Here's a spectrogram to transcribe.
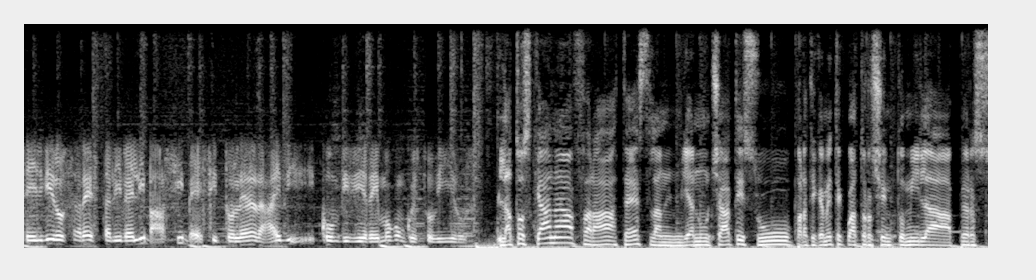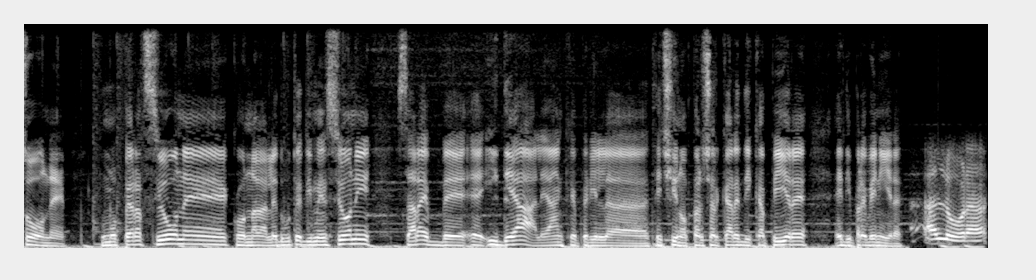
se il virus resta a livelli bassi, beh, si tollererà e conviveremo con questo virus. La Toscana farà test, l'hanno annunciati, su praticamente 400.000 persone. Un'operazione con le dovute dimensioni sarebbe eh, ideale anche per il eh, Ticino per cercare di capire e di prevenire. Allora,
